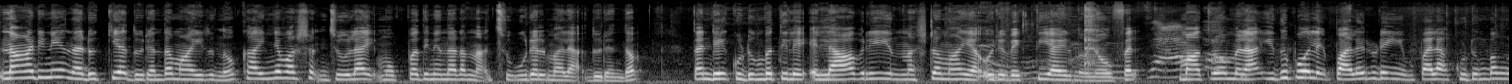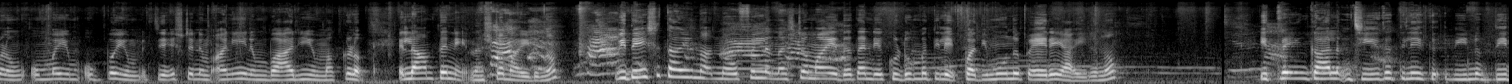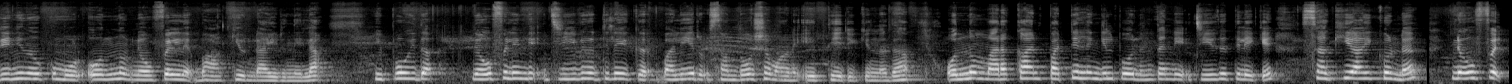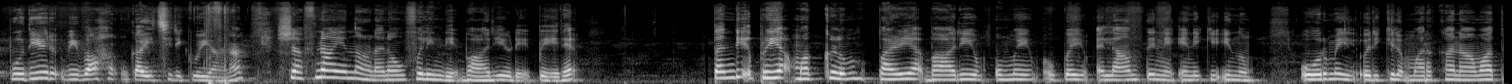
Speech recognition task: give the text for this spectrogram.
നാടിനെ നടുക്കിയ ദുരന്തമായിരുന്നു കഴിഞ്ഞ വർഷം ജൂലൈ മുപ്പതിന് നടന്ന ചൂരൽമല ദുരന്തം. തന്റെ കുടുംബത്തിലെ എല്ലാവരെയും നഷ്ടമായ ഒരു വ്യക്തിയായിരുന്നു നോഫൽ. മാത്രവുമല്ല ഇതുപോലെ പലരുടെയും പല കുടുംബങ്ങളും ഉമ്മയും ഉപ്പയും ജ്യേഷ്ഠനും അനിയനും ഭാര്യയും മക്കളും എല്ലാം തന്നെ നഷ്ടമായിരുന്നു. വിദേശത്തായിരുന്ന നോഫലിന് നഷ്ടമായത് തന്റെ കുടുംബത്തിലെ പതിമൂന്ന് പേരെയായിരുന്നു. ഇത്രയും കാലം ജീവിതത്തിലേക്ക് വീണ്ടും തിരിഞ്ഞു നോക്കുമ്പോൾ ഒന്നും നോഫലിന് ബാക്കിയുണ്ടായിരുന്നില്ല. ഇപ്പോൾ ഇത് നോഫലിന്റെ ജീവിതത്തിലേക്ക് വലിയൊരു സന്തോഷമാണ് എത്തിയിരിക്കുന്നത്. ഒന്നും മറക്കാൻ പറ്റില്ലെങ്കിൽ പോലും തന്റെ ജീവിതത്തിലേക്ക് സഖിയായിക്കൊണ്ട് നോഫൽ പുതിയൊരു വിവാഹം കഴിച്ചിരിക്കുകയാണ്. ഷഫ്ന എന്നാണ് നൗഫലിന്റെ ഭാര്യയുടെ പേര്. തന്റെ പ്രിയ മക്കളും പഴയ ഭാര്യയും ഉമ്മയും ഉപ്പയും എല്ലാം തന്നെ എനിക്ക് ഇന്നും ഓർമ്മയിൽ ഒരിക്കലും മറക്കാനാവാത്ത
